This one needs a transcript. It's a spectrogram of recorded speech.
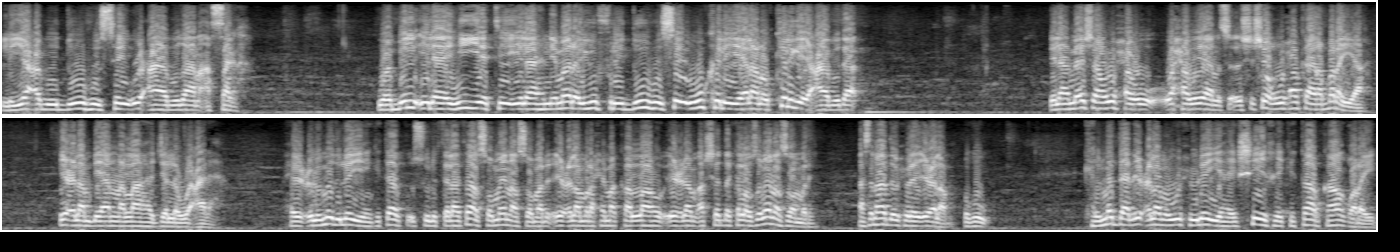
Liyacbuduuhu say u caabudaan asaga wa bililaahiyati ilaahnimana yufriduuhu say ugu keli yeelaan oo keligay caabudaan ilaah meeshaan wuxa waxa weeyaan sheekhu wuxuu halkaana barayaa iclam biana allaha jala wacalaa waxay culimmadu leeyihiin kitaabka usuulu talaataha soomaynaan soo marin iclam raximaka allaahu iclam arshadaka allah soomaynaan soo marin asna hadda wuxuu leey iclam ogow kelmaddan iclama wuxuu leeyahay sheikhii kitaabkan qoray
